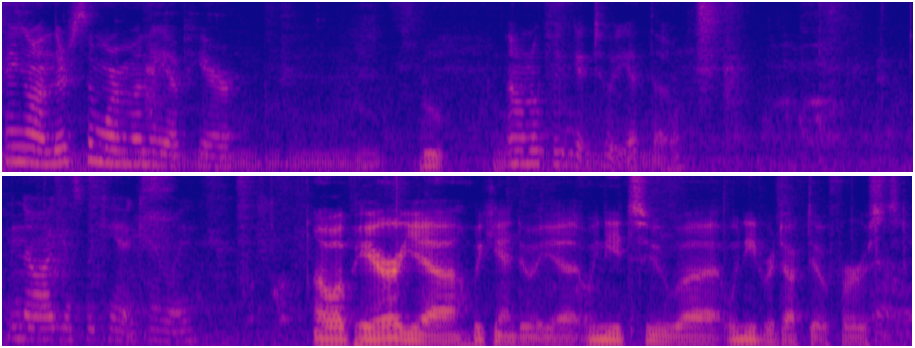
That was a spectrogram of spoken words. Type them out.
Hang on, there's some more money up here. I don't know if we can get to it yet though. No, I guess we can't, can we? Oh, up here? Yeah, we can't do it yet. We need to, uh, we need Reducto first. Oh.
